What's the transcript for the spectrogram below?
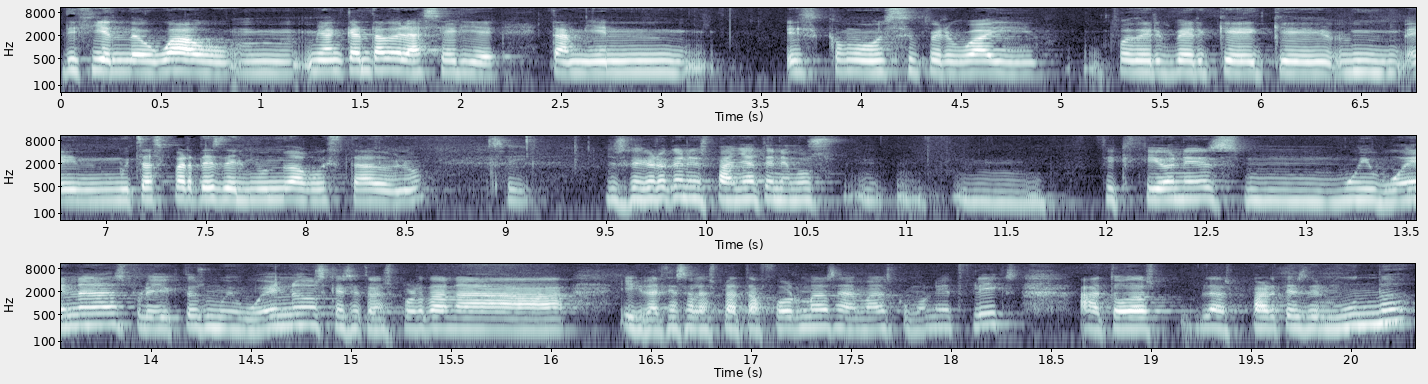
diciendo, wow, mm, me ha encantado la serie, también es como súper guay poder ver que, que, mm, en muchas partes del mundo ha gustado, ¿no? Sí. Yo es que creo que en España tenemos mm, ficciones muy buenas, proyectos muy buenos que se transportan a, y gracias a las plataformas, además como Netflix, a todas las partes del mundo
